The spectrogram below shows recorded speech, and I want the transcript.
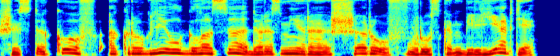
Шестаков округлил глаза до размера шаров в русском бильярде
